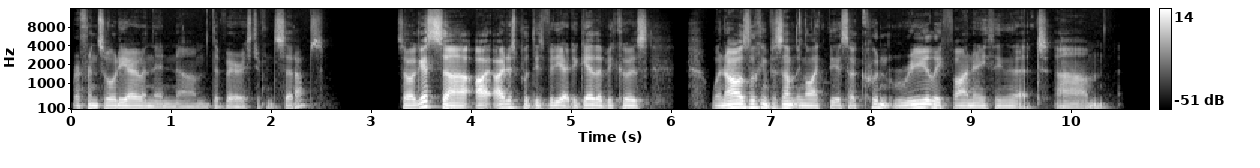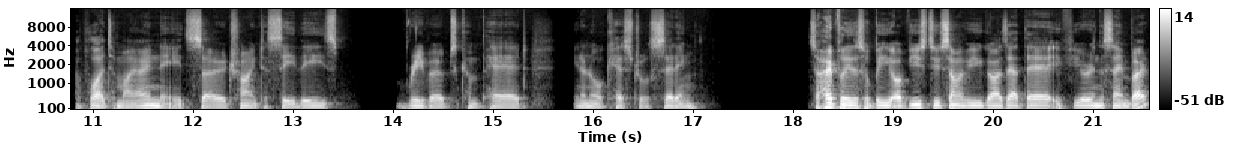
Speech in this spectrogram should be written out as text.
reference audio and then um, the various different setups. So I guess uh, I, I, just put this video together because when I was looking for something like this, I couldn't really find anything that um, applied to my own needs. So trying to see these reverbs compared in an orchestral setting. So hopefully this will be of use to some of you guys out there if you're in the same boat.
